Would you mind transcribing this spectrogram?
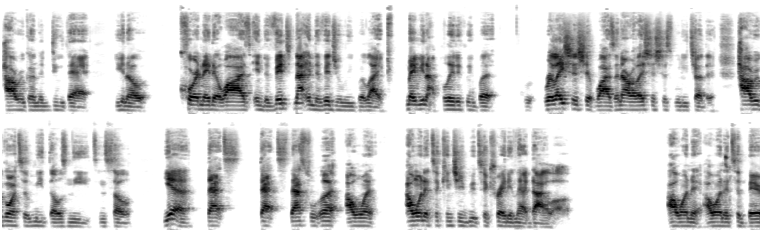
How are we going to do that, you know, coordinated wise, individual, not individually, but like maybe not politically, but relationship wise in our relationships with each other. How are we going to meet those needs? And so, yeah, that's that's that's what I want. I wanted to contribute to creating that dialogue. I wanted I wanted to bear.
